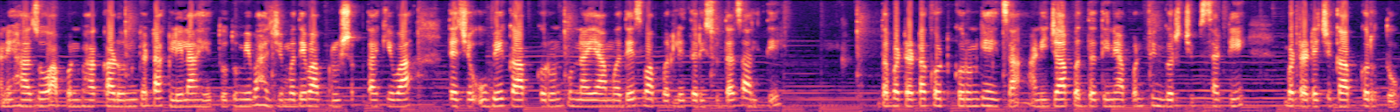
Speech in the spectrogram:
आणि हा जो आपण भाग काढून टाकलेला आहे तो तुम्ही भाजीमध्ये वापरू शकता किंवा त्याचे उभे काप करून पुन्हा यामध्येच वापरले तरी सुद्धा चालतील. तर बटाटा कट करून घ्यायचा आणि ज्या पद्धतीने आपण फिंगर चिप्ससाठी बटाट्याचे काप करतो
